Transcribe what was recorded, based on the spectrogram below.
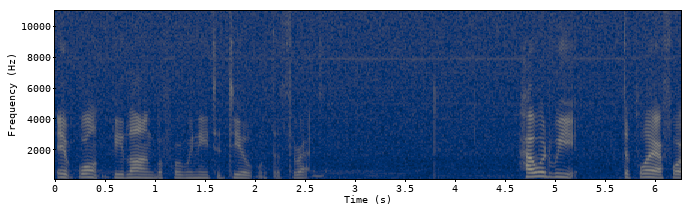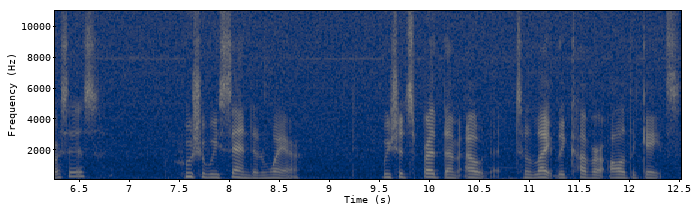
It won't be long before we need to deal with the threat. How would we deploy our forces? Who should we send and where? We should spread them out to lightly cover all the gates,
